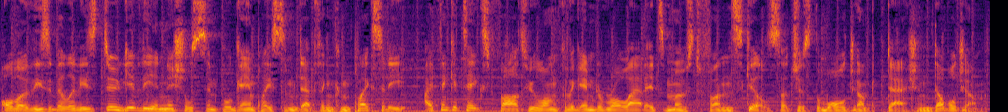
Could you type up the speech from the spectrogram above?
Although these abilities do give the initial simple gameplay some depth and complexity, I think it takes far too long for the game to roll out its most fun skills, such as the wall jump, dash, and double jump.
